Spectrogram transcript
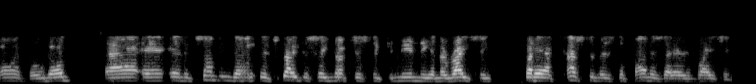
time, Bulldog. Uh, and, and, it's something that it's great to see not just the community and the racing, but our customers, the punters that are embracing.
